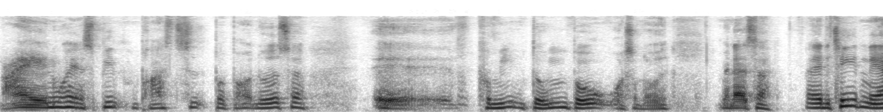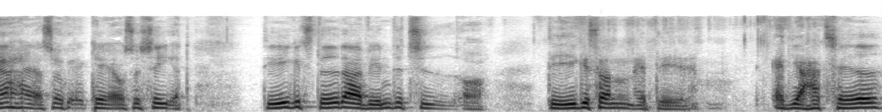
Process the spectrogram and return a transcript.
nej, nu har jeg spildt en præst tid på, på noget så øh, på min dumme bog og sådan noget. Men altså, realiteten er her, så kan jeg jo så se, at det er ikke et sted, der er ventetid, og det er ikke sådan, at, øh, at jeg har taget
